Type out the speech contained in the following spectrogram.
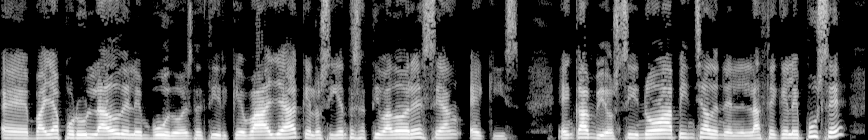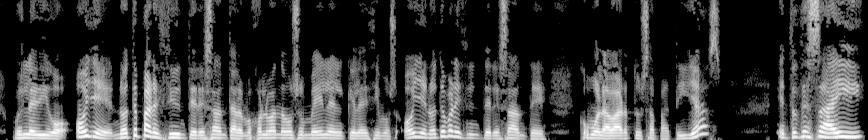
eh, vaya por un lado del embudo, es decir, que vaya, que los siguientes activadores sean X. En cambio, si no ha pinchado en el enlace que le puse, pues le digo, oye, ¿no te pareció interesante? A lo mejor le mandamos un mail en el que le decimos, oye, ¿no te pareció interesante cómo lavar tus zapatillas? Entonces ahí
